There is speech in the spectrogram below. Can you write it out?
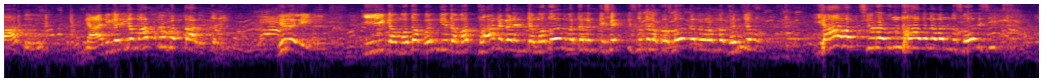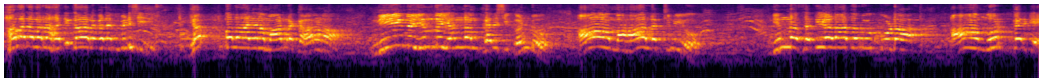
ಮಾತು ಜ್ಞಾನಿಗಳಿಗೆ ಮಾತ್ರ ಗೊತ್ತಾಗುತ್ತದೆ. ಇರಲಿ, ಈಗ ಮೊದ ಬಂದಿದ ಮಧ್ಯಾಹ್ನಗಳಂತೆ ಮದೋನ್ಮತರಂತೆ ಶಕ್ತಿ ಸುತನ ನಮ್ಮ ಧನುಜರು ಕರೆಸಿಕೊಂಡು ಆ ಮಹಾಲಕ್ಷ್ಮಿಯು ನಿನ್ನ ಸತಿಯಳಾದರೂ ಕೂಡ ಆ ಮೂರ್ಖರಿಗೆ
